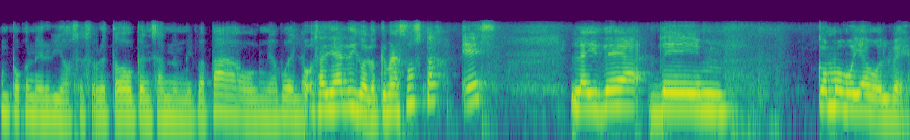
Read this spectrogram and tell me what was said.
un poco nerviosa, sobre todo pensando en mi papá o mi abuela. O sea, ya digo, lo que me asusta es la idea de cómo voy a volver,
